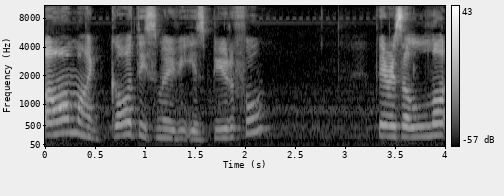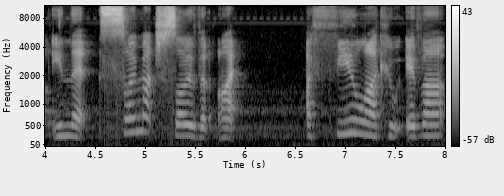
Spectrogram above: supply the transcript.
oh my God, this movie is beautiful. There is a lot in that, so much so that I, I feel like whoever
